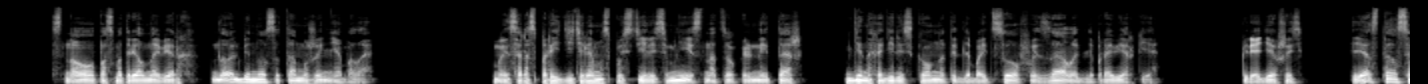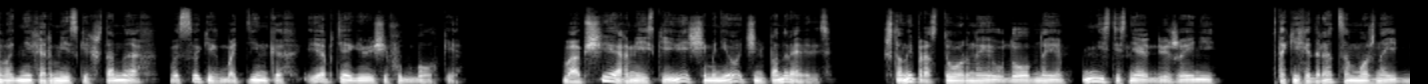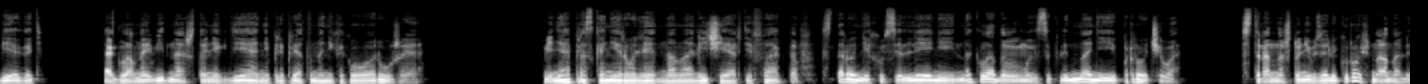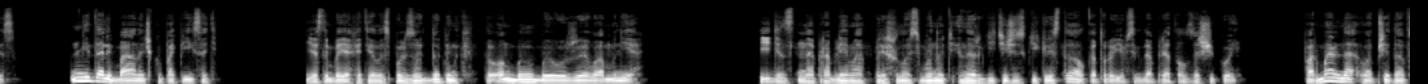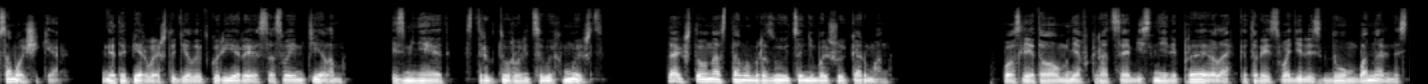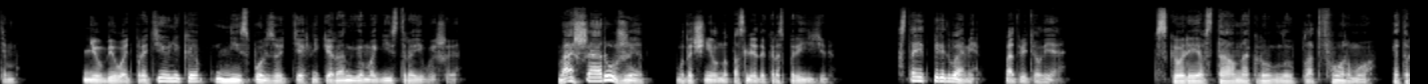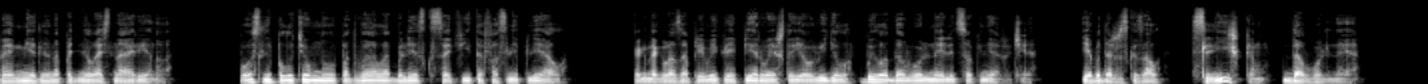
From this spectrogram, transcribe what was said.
Снова посмотрел наверх, но альбиноса там уже не было. Мы с распорядителем спустились вниз на цокольный этаж, где находились комнаты для бойцов и залы для проверки. Переодевшись, я остался в одних армейских штанах, высоких ботинках и обтягивающей футболке. Вообще армейские вещи мне очень понравились. Штаны просторные, удобные, не стесняют движений. В таких и драться можно, и бегать. А главное, видно, что нигде не припрятано никакого оружия. Меня просканировали на наличие артефактов, сторонних усилений, накладываемых заклинаний и прочего. Странно, что не взяли кровь на анализ. Не дали баночку пописать. Если бы я хотел использовать допинг, то он был бы уже во мне. Единственная проблема — пришлось вынуть энергетический кристалл, который я всегда прятал за щекой. Формально, вообще-то, в самой щеке. Это первое, что делают курьеры со своим телом. Изменяют структуру лицевых мышц, так что у нас там образуется небольшой карман. После этого мне вкратце объяснили правила, которые сводились к двум банальностям. Не убивать противника, не использовать техники ранга магистра и выше. «Ваше оружие!» — уточнил напоследок распорядитель. «Стоит перед вами», — ответил я. Вскоре я встал на круглую платформу, которая медленно поднялась на арену. После полутемного подвала блеск софитов ослеплял, когда глаза привыкли, первое, что я увидел, было довольное лицо княжича. Я бы даже сказал, слишком довольное.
